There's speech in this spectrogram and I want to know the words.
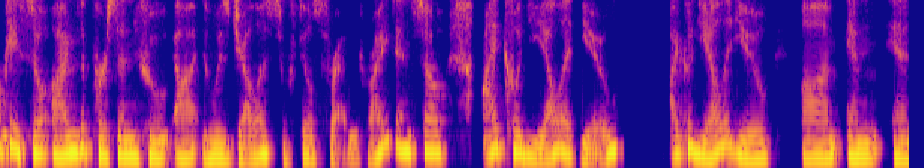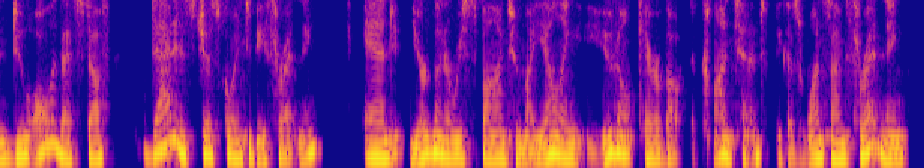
okay, so I'm the person who uh, who is jealous or feels threatened, right? And so I could yell at you, I could yell at you, um, and and do all of that stuff. That is just going to be threatening, and you're going to respond to my yelling. You don't care about the content because once I'm threatening,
